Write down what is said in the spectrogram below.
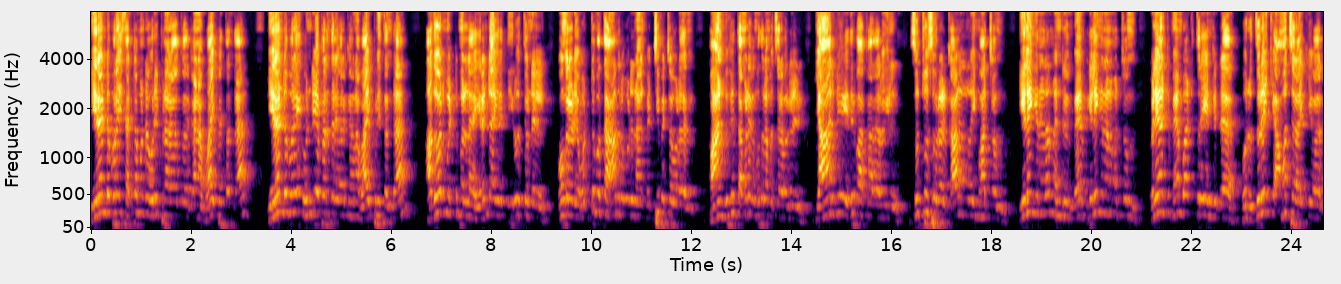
இரண்டு முறை சட்டமன்ற உறுப்பினராக்குவதற்கான வாய்ப்பை தந்தார். இரண்டு முறை ஒன்றிய பெருந்தலைவருக்கான வாய்ப்பினை தந்தார். அதோடு மட்டுமல்ல இரண்டாயிரத்தி இருபத்தி ஒன்னில் உங்களுடைய ஒட்டுமொத்த ஆதரவோடு நான் வெற்றி பெற்றவுடன் மாண்புமிகு தமிழக முதலமைச்சர் அவர்கள் யாருமே எதிர்பார்க்காத வகையில் சுற்றுச்சூழல் காலநிலை மாற்றம் இளைஞர் என்று மே- இளைஞர் நலம் மற்றும் விளையாட்டு மேம்பாட்டுத்துறை என்கின்ற ஒரு துறைக்கு அமைச்சராக்கியவர்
